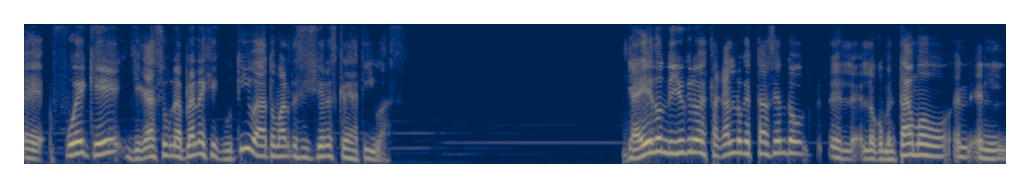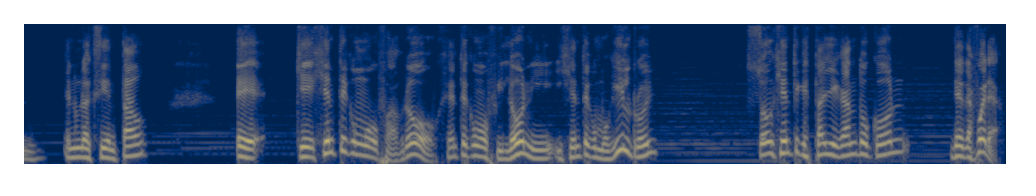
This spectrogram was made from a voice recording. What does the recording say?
eh, fue que llegase una plana ejecutiva a tomar decisiones creativas. Y ahí es donde yo quiero destacar lo que está haciendo, lo comentábamos en, en- en un accidentado, eh, que gente como Fabro, gente como Filoni y gente como Gilroy son gente que está llegando con desde afuera.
